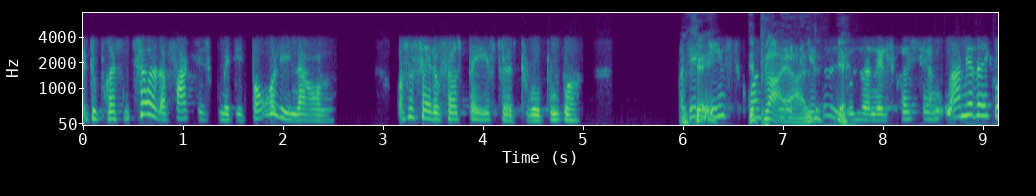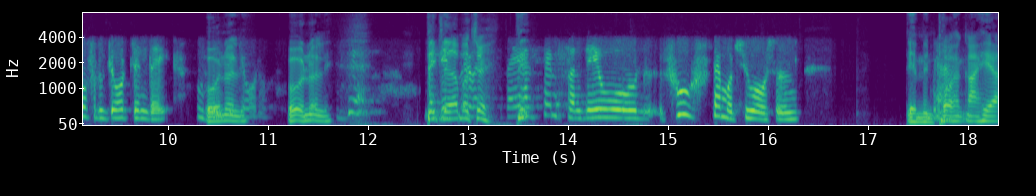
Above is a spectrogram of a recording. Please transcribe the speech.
at du præsenterede dig faktisk med dit borgerlige navn. Og så sagde du først bagefter, at du var buber. Og det er Okay. den eneste Det grund plejer til, jeg aldrig. Jeg ved, Ja. du hedder Niels Christian. Nej, men jeg ved ikke, hvorfor du gjorde det den dag. Underligt. Det. Underligt. Men Det glæder mig til. Det, Det, 90'erne, det er jo puh, 25 år siden. jamen, prøv at høre her.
